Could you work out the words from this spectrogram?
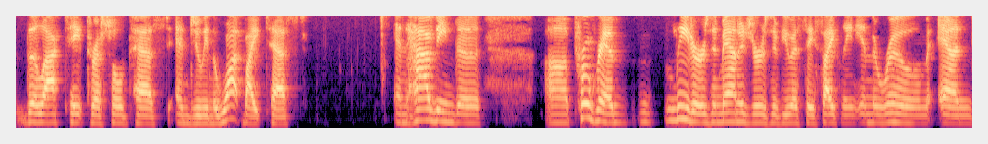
the lactate threshold test and doing the watt bike test and having the uh, program leaders and managers of USA Cycling in the room and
